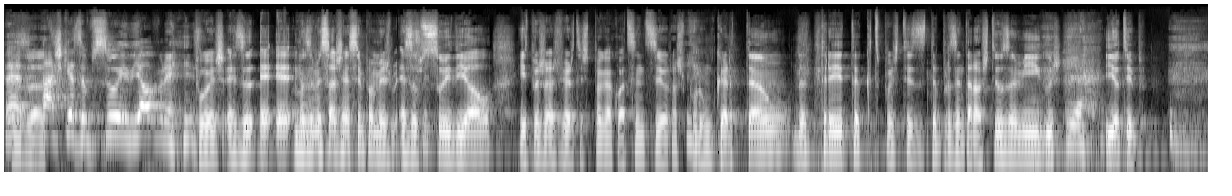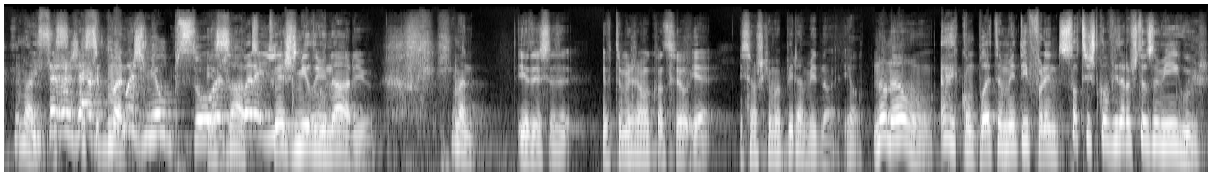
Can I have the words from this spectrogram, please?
Eh, Exato. Acho que és a pessoa ideal para isso. Pois, és a- é- é- mas a mensagem é sempre a mesma. És a pessoa ideal e depois vais ver, tens de pagar 400 euros por um cartão da treta que depois tens de te apresentar aos teus amigos. Yeah. E eu tipo, mano, e se arranjar isso- mano, duas mil pessoas exato, para tu és isto? milionário. Mano, eu disse, eu também já me aconteceu, e é, isso é um esquema pirâmide, não é? Ele, não, não, é completamente diferente, só tens de convidar os teus amigos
